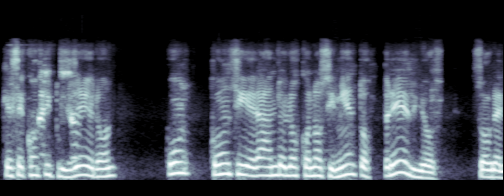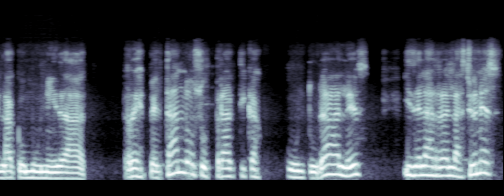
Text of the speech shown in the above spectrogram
que se constituyeron considerando los conocimientos previos sobre la comunidad, respetando sus prácticas culturales y de las relaciones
